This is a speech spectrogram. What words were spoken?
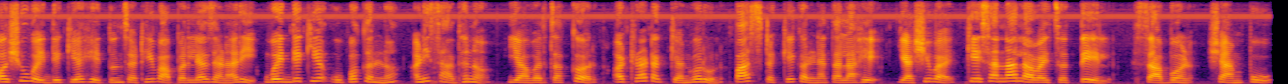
पशुवैद्यकीय हेतूंसाठी वापरल्या जाणारी वैद्यकीय उपकरणं आणि साधनं यावरचा कर अठरा टक्क्यांवरून पाच टक्के करण्यात आला आहे. याशिवाय केसांना लावायचं तेल साबण शॅम्पू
